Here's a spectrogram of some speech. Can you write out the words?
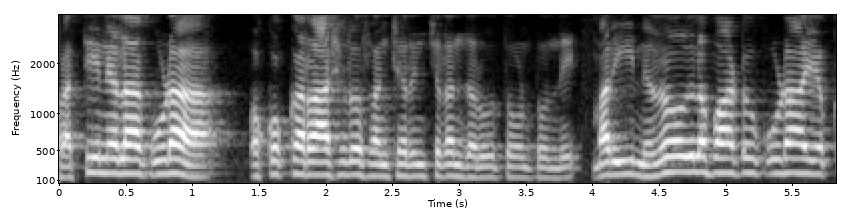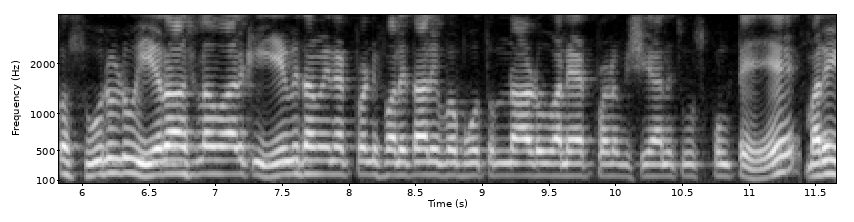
ప్రతి నెల కూడా ఒక్కొక్క రాశిలో సంచరించడం జరుగుతూ ఉంటుంది. మరి ఈ నెల రోజుల పాటు కూడా యొక్క సూర్యుడు ఏ రాశుల వారికి ఏ విధమైనటువంటి ఫలితాలు ఇవ్వబోతున్నాడు అనేటువంటి విషయాన్ని చూసుకుంటే మరి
